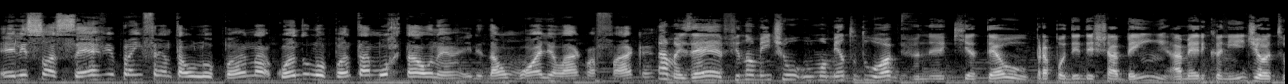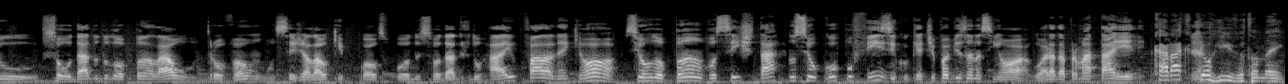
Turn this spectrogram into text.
Ele só serve pra enfrentar o Lopan na- quando o Lopan tá mortal, né? Ele dá um mole lá com a faca. Ah, mas é finalmente o, o momento do óbvio, né? Que até o para poder deixar bem American Idiot, o soldado do Lopan lá, o Trovão, ou seja lá o que qual for dos soldados do raio, fala, né, que ó, oh, senhor Lopan, você está no seu corpo físico, que é tipo avisando assim, ó, oh, agora dá pra matar ele. Caraca, né? que horrível também.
